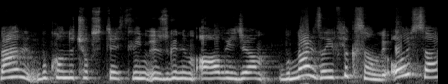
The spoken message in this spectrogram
ben bu konuda çok stresliyim, üzgünüm, ağlayacağım. Bunlar zayıflık sanılıyor. Oysa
